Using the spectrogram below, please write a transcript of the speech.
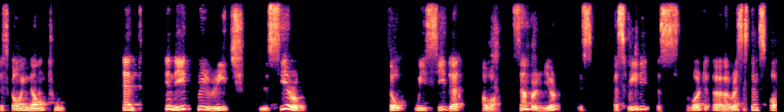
is going down too. And indeed, we reach zero. So we see that our sample here is has really a uh, resistance of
